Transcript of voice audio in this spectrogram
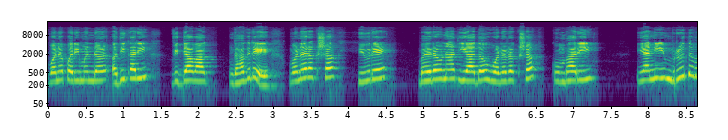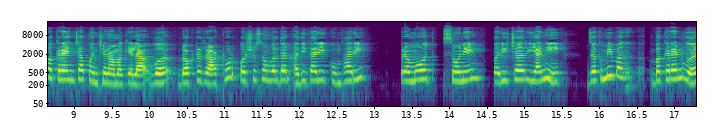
वनपरिमंडळ अधिकारी विद्या वाघ घागरे वनरक्षक हिवरे भैरवनाथ यादव वनरक्षक कुंभारी यांनी मृत बकऱ्यांचा पंचनामा केला व डॉक्टर राठोड पशुसंवर्धन अधिकारी कुंभारी प्रमोद सोने परिचर यांनी जखमी बक बकऱ्यांवर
